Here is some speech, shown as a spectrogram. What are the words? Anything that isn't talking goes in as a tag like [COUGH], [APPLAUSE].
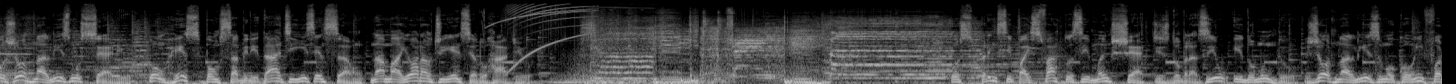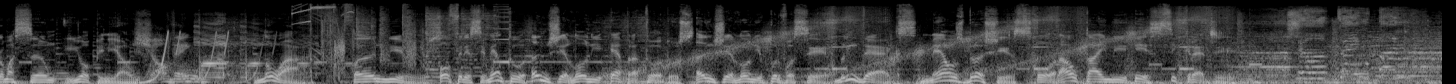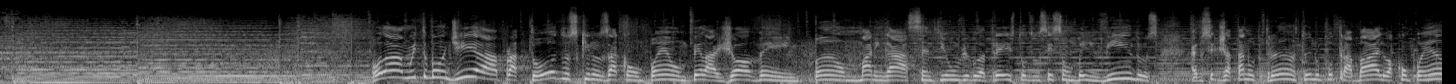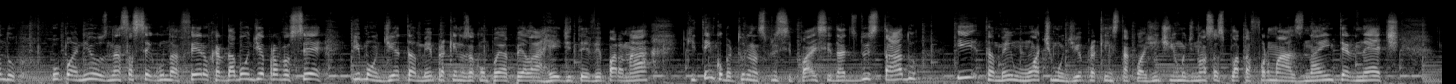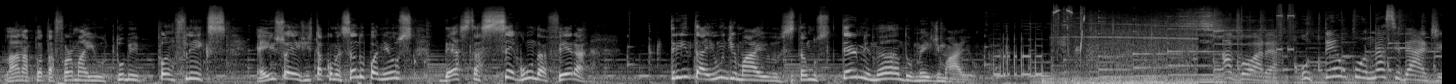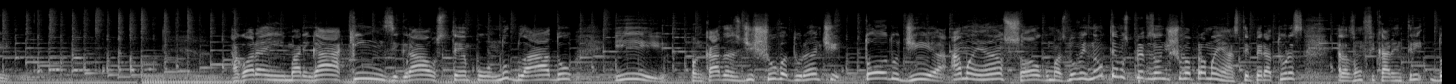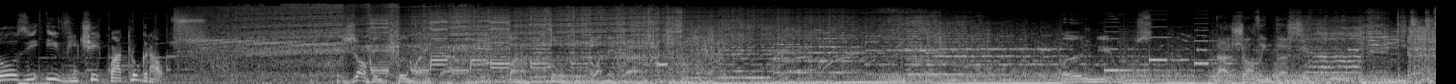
O jornalismo sério, com responsabilidade e isenção, na maior audiência do rádio. Os principais fatos e manchetes do Brasil e do mundo. Jornalismo com informação e opinião. Jovem No ar. Pan News. Oferecimento Angelone é para todos. Angelone por você. Blindex, Mel's Brushes, Oral Time e Sicredi. Olá, muito bom dia para todos que nos acompanham pela Jovem Pan Maringá 101,3. Todos vocês são bem-vindos. Aí você que já está no trânsito, indo para o trabalho, acompanhando o Pan News nessa segunda-feira, eu quero dar bom dia para você e bom dia também para quem nos acompanha pela Rede TV Paraná, que tem cobertura nas principais cidades do estado e também um ótimo dia para quem está com a gente em uma de nossas plataformas na internet, lá na plataforma YouTube Panflix. É isso aí, a gente está começando o Pan News desta segunda-feira, 31 de maio. Estamos terminando o mês de maio. Agora, o tempo na cidade. Agora em Maringá, 15 graus, tempo nublado e pancadas de chuva durante todo o dia. Amanhã, só algumas nuvens. Não temos previsão de chuva para amanhã. As temperaturas elas vão ficar entre 12 e 24 graus. Jovem Pan Maringá. Para todo o planeta. Pan News. Da Jovem Pan.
